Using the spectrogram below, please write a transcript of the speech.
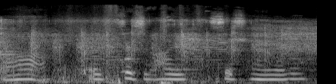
Ah, it's such a high, such a high level.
